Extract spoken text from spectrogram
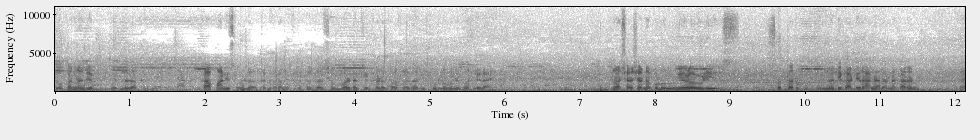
लोकांना जे म्हटलं जातं का पाणी सोडलं जातं खडकवासला तर तर शंभर टक्के खडकवासला धरण पूर्णपणे भरलेला आहे. प्रशासनाकडून वेळोवेळी सतर्क नदीकाठी राहणाऱ्यांना कारण अ,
